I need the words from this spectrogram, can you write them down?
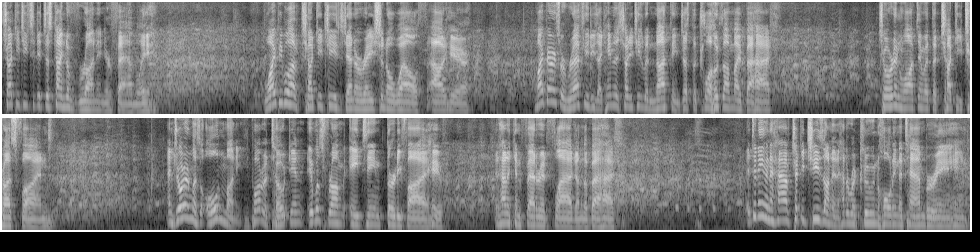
Chuck E. Cheese should just kind of run in your family. White people have Chuck E. Cheese generational wealth out here. My parents were refugees. I came to Chuck E. Cheese with nothing, just the clothes on my back. Jordan walked in with the Chuck E. Trust Fund. And Jordan was old money. He out a token. It was from 1835. It had a Confederate flag on the back. It didn't even have Chuck E. Cheese on it. It had a raccoon holding a tambourine.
